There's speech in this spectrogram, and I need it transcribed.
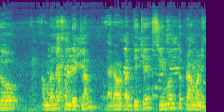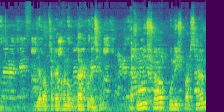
তো আমরা যখন দেখলাম এগারোটার দিকে শ্রীমন্ত প্রামাণিক যে বাচ্চাটা ওখানে উদ্ধার করেছেন উনি সহ পুলিশ পার্সোনাল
